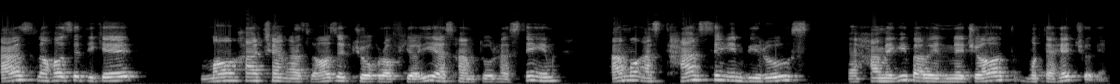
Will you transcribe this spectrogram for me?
از لحاظ دیگه ما هرچند از لحاظ جغرافیایی از هم دور هستیم اما از ترس این ویروس همگی برای نجات متحد شدیم.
